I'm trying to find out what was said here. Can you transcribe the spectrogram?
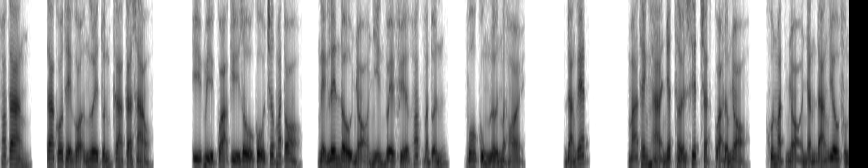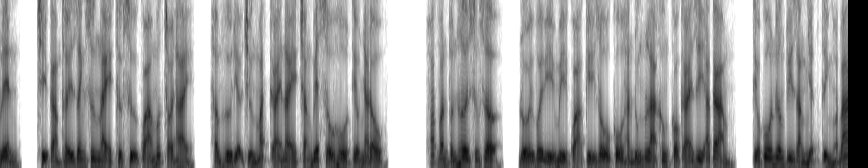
Hoắc tang, ta có thể gọi ngươi tuấn ca ca sao? Y mị quạ kỳ rồ cổ trước mắt to nện lên đầu nhỏ nhìn về phía hoắc văn tuấn, vô cùng lớn mặt hỏi. Đáng ghét. Mã thanh hà nhất thời siết chặt quả đấm nhỏ, khuôn mặt nhỏ nhắn đáng yêu phồng lên chỉ cảm thấy danh xưng này thực sự quá mức trói thai, hầm hư địa chứng mắt cái này chẳng biết xấu hổ tiểu nha đầu. Hoắc văn tuấn hơi sững sờ, đối với ý mỹ quả kỳ rổ cổ hắn đúng là không có cái gì ác cảm, tiểu cô nương tuy rằng nhiệt tình hoạt bát,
